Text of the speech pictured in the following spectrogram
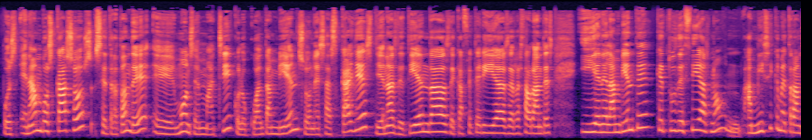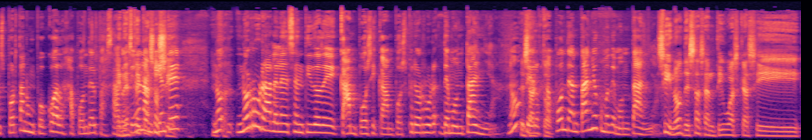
pues en ambos casos se tratan de eh, Monsenmachi, con lo cual también son esas calles llenas de tiendas, de cafeterías, de restaurantes, y en el ambiente que tú decías, ¿no? A mí sí que me transportan un poco al Japón del pasado. En este caso, ambiente... Sí no, rural en el sentido de campos y campos, pero de montaña, ¿no? Del Japón de antaño como de montaña. Sí, ¿no? De esas antiguas casi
